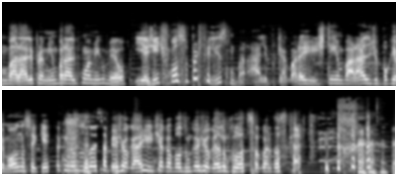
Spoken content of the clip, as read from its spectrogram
um baralho pra mim, um baralho pra um amigo meu. E a gente ficou super feliz com o baralho, porque agora a gente tem um baralho de Pokémon, não sei o quê. Só que nenhum dos dois sabia jogar, a gente acabou nunca jogando com o outro, só guardou as cartas.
